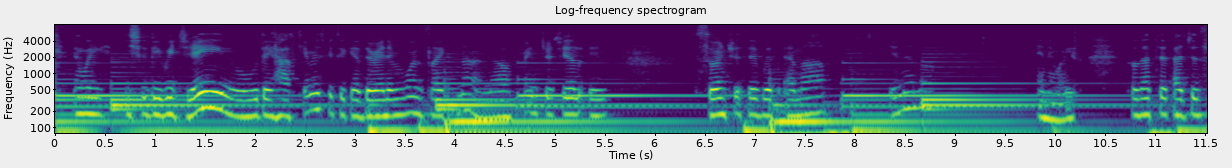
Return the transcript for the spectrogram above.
Anyway, you should be with Jane, or they have chemistry together, and everyone's like, no, no. Frank Churchill is so interested with Emma. In Emma. Anyways, so that's it. I just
